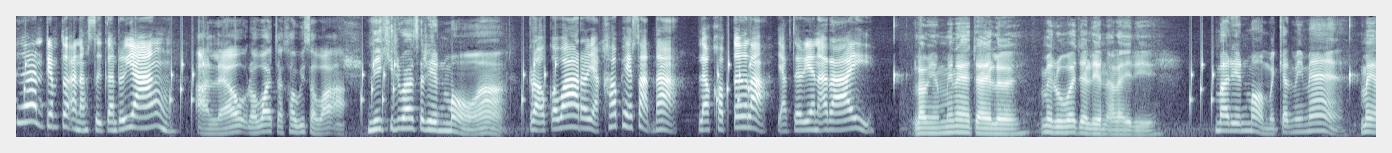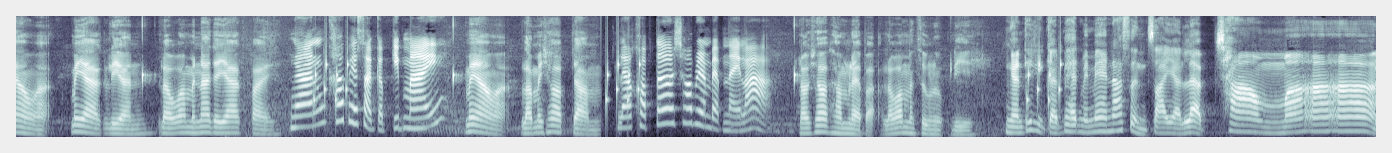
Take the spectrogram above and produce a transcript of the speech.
พื่อนๆ เตรียมตัวอ่านหนังสือกันหรือยัง อ่านแล้วเราว่าจะเข้าวิศวะอะนี่คิดว่าจะเรียนหมออะ เราก็ว่าเราอยากเข้าเภสัชน่ะ แล้วคอปเตอร์ล่ะ อยากจะเรียนอะไร เรายังไม่แน่ใจเลย ไม่รู้ว่าจะเรียนอะไรดี มาเรียนหมอเหมือนกันไหมแม่ ไม่เอาอะไม่อยากเรียน เราว่ามันน่าจะยากไป งั้นเข้าเภสัชกับกิฟไหม ไม่เอาอะเราไม่ชอบจำแล้วคอปเตอร์ชอบเรียนแบบไหนล่ะ เราชอบทำแลบอะเราว่ามันสนุกดี งานเทคนิคการแพทย์ไหมแม่น่าสนใจอะแลบช่ำมาก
